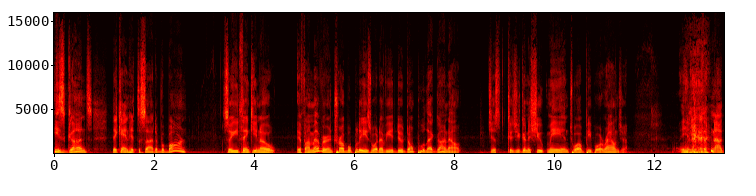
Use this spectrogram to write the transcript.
these guns, they can't hit the side of a barn. So you think, you know, if I'm ever in trouble, please, whatever you do, don't pull that gun out just because you're going to shoot me and 12 people around you. You know, they're not.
